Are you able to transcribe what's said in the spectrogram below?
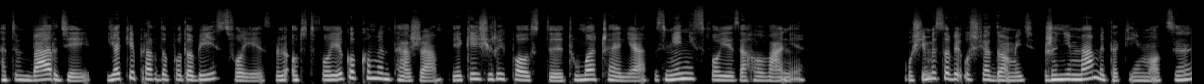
A tym bardziej, jakie prawdopodobieństwo jest, że od Twojego komentarza, jakiejś riposty, tłumaczenia zmieni swoje zachowanie. Musimy sobie uświadomić, że nie mamy takiej mocy,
